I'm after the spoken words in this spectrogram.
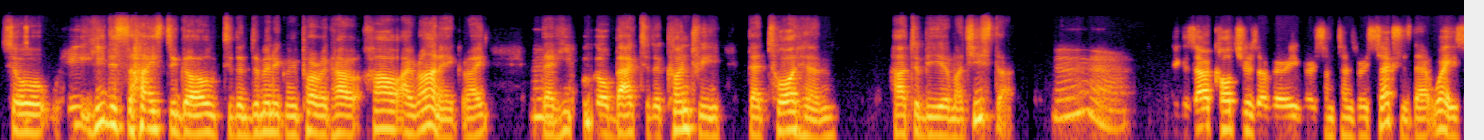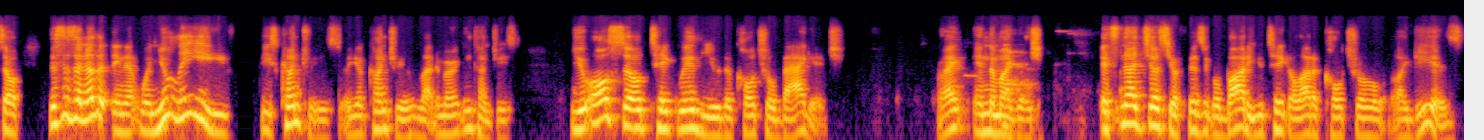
So he, he decides to go to the Dominican Republic. How how ironic, right? that he would go back to the country that taught him how to be a machista Mm. Because our cultures are very very sometimes very sexist that way. So this is another thing that when you leave these countries or your country latin american countries you also take with you the cultural baggage right in the migration. It's not just your physical body you take a lot of cultural ideas.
